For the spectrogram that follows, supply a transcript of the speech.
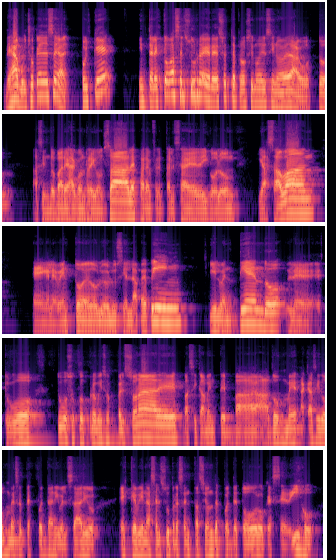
deja mucho que desear. ¿Por qué? Intelecto va a hacer su regreso este próximo 19 de agosto, haciendo pareja con Rey González para enfrentarse a Eddie Colón y a Sabán en el evento de WLC en La Pepín. Y lo entiendo, le estuvo, tuvo sus compromisos personales, básicamente va a, dos a casi dos meses después de aniversario es que viene a hacer su presentación después de todo lo que se dijo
